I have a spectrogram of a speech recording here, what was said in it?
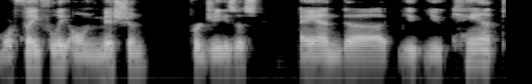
more faithfully on mission for Jesus. And uh, you you can't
